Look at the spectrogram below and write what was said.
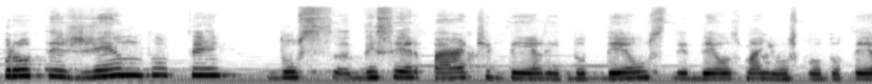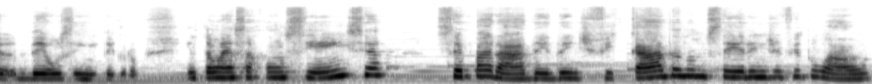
protegendo-te de ser parte dele, do Deus de Deus maiúsculo, do Deus íntegro. Então, essa consciência separada, identificada num ser individual,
